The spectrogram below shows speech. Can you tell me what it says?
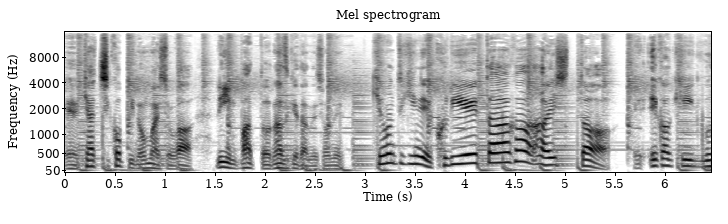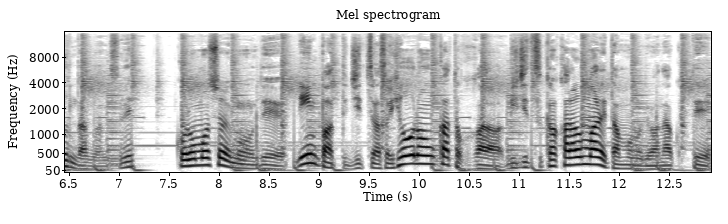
えー、キャッチコピーのうまい人がリンパッと名付けたんでしょうね。基本的にねクリエイターが愛した絵描き軍団なんですね。これ面白いものでリンパって実はそう評論家とか美術家から生まれたものではなくて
